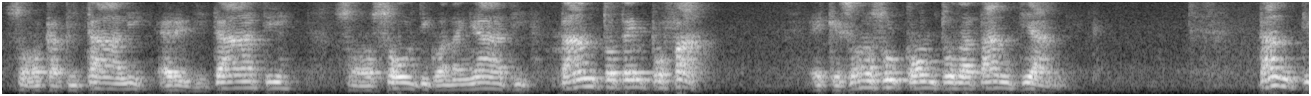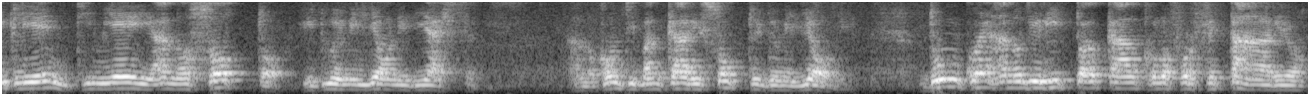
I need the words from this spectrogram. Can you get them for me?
sono capitali ereditati, sono soldi guadagnati tanto tempo fa e che sono sul conto da tanti anni. Tanti clienti miei hanno sotto i 2 milioni di assets, hanno conti bancari sotto i 2 milioni, dunque hanno diritto al calcolo forfettario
